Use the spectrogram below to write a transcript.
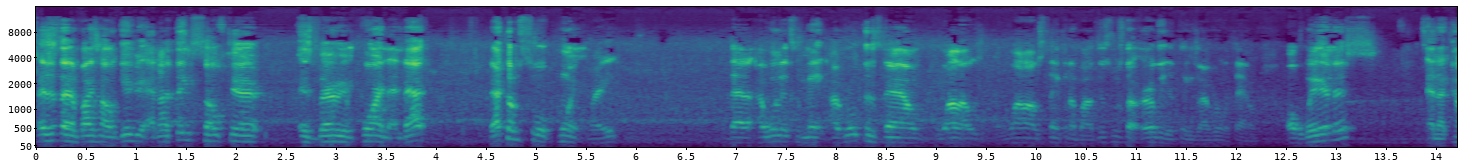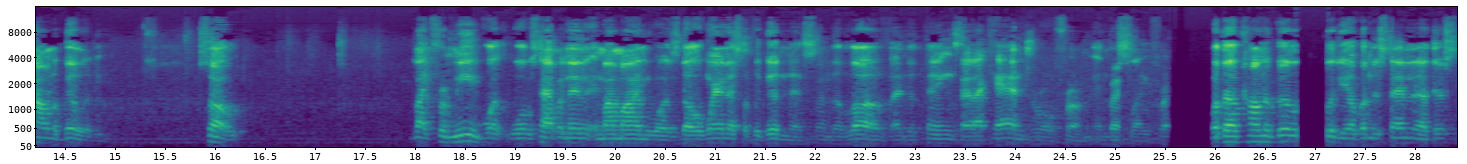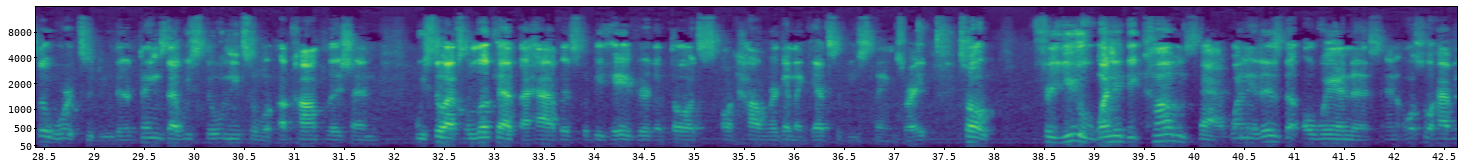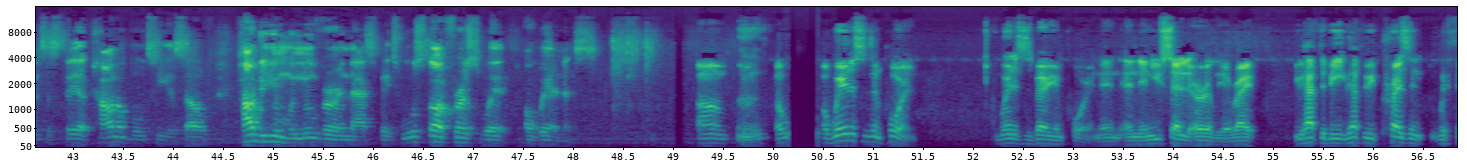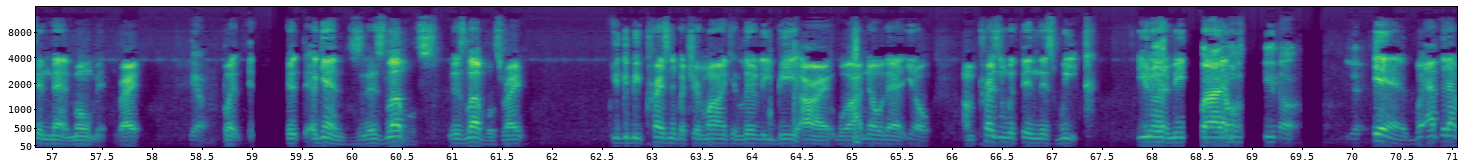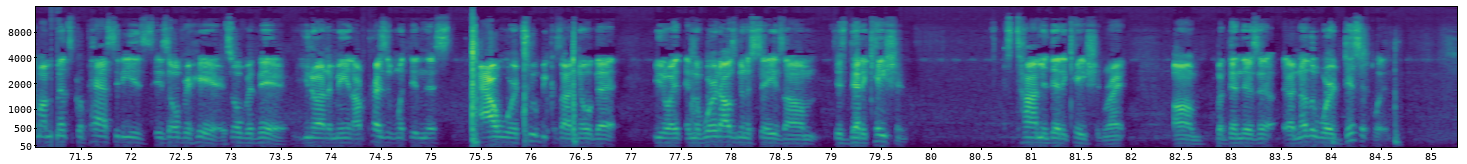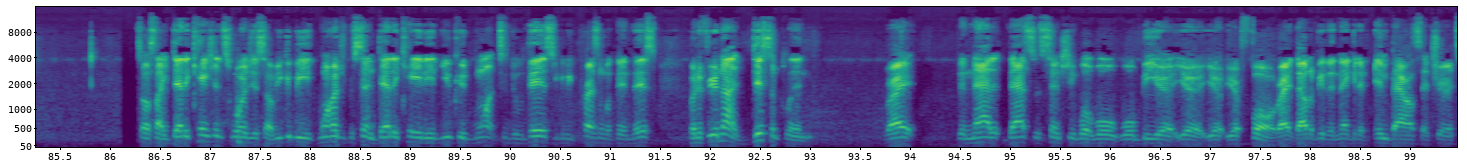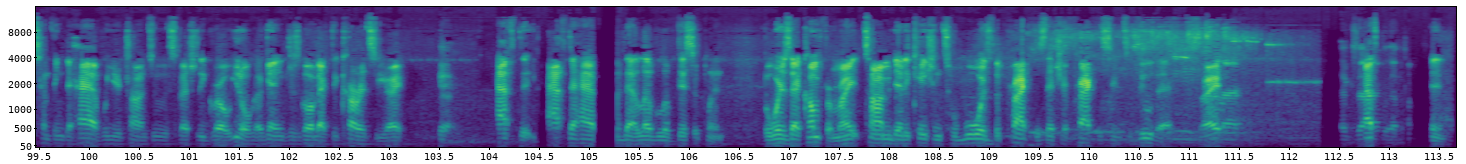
that's just the advice I'll give you. And I think self care is very important. And that that comes to a point, right? That I wanted to make. I wrote this down while I was while I was thinking about. This was the earlier things I wrote down: awareness and accountability. So, like for me, what what was happening in my mind was the awareness of the goodness and the love and the things that I can draw from in this life, right? But the accountability of understanding that there's still work to do. There are things that we still need to accomplish and we still have to look at the habits, the behavior, the thoughts on how we're going to get to these things, right? So, for you, when it becomes that, when it is the awareness and also having to stay accountable to yourself, how do you maneuver in that space? We'll start first with awareness. Um, awareness is important. Awareness is very important, and, and and you said it earlier, right? You have to be you have to be present within that moment, right? Yeah. But it, it, again, there's levels. There's levels, right? you could be present, but your mind can literally be, all right, well, I know that, you know, I'm present within this week. You know yeah, what I mean? But I don't see the. Yeah. yeah, but after that, my mental capacity is, is over here. It's over there. You know what I mean? I'm present within this hour or two because I know that, you know, and the word I was going to say is um is dedication. It's time and dedication, right? Um, but then there's a, another word, discipline. So it's like dedication towards yourself. You could be 100% dedicated. You could want to do this. You could be present within this. But if you're not disciplined, right, then that that's essentially what will, will be your, your your your fall, right? That'll be the negative imbalance that you're attempting to have when you're trying to especially grow. You know, again, just going back to currency, right? Yeah. Have to have to have that level of discipline. But where does that come from, right? Time and dedication towards the practice that you're practicing to do that, right? Exactly. exactly.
